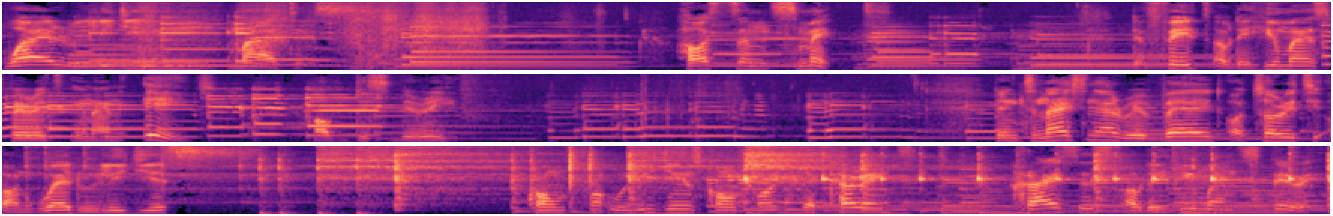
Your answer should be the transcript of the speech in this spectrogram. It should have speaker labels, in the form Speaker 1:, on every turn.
Speaker 1: Why Religion Matters. Huston Smith. The Faith of the Human Spirit in an Age of Disbelief. The International Revered Authority on World Religious conf religions confronts the current crisis of the human spirit.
